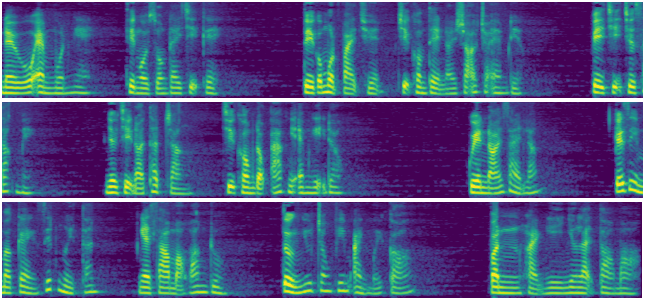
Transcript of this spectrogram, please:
Nếu em muốn nghe, thì ngồi xuống đây chị kể. Tuy có một vài chuyện chị không thể nói rõ cho em được. Vì chị chưa xác minh. Nhưng chị nói thật rằng chị không độc ác như em nghĩ đâu. Quyền nói dài lắm. Cái gì mà kẻ giết người thân, nghe sao mà hoang đường, tưởng như trong phim ảnh mới có. Vân hoài nghi nhưng lại tò mò.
